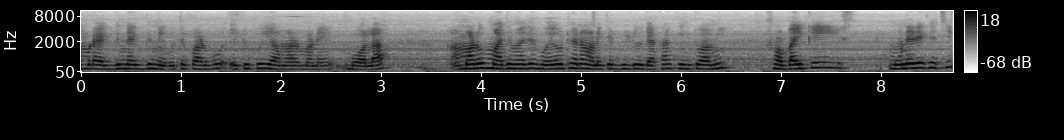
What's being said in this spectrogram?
আমরা একদিন একদিন এগোতে পারব, এটুকুই আমার মানে বলা। আমারও মাঝে মাঝে হয়ে ওঠে না অনেকের ভিডিও দেখা, কিন্তু আমি সবাইকেই মনে রেখেছি,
